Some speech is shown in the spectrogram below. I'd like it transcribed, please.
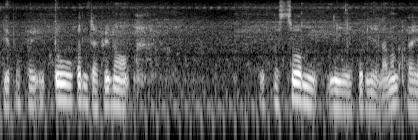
เดี๋ยวเอาไปตู้กันจ้ะพี่น้องเดี๋ยวผส้วมนี่คนนี้แล้วมันค่อย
